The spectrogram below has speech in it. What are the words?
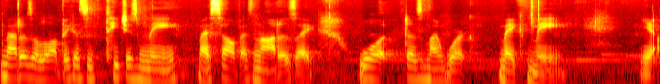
matters a lot because it teaches me, myself as an artist, like what does my work make me? Yeah.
